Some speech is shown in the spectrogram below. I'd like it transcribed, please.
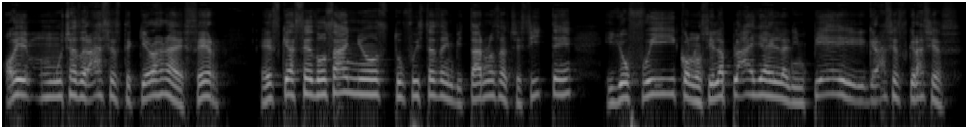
Oye, muchas gracias, te quiero agradecer. Es que hace dos años tú fuiste a invitarnos al Chesite y yo fui, conocí la playa y la limpié y gracias, gracias.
